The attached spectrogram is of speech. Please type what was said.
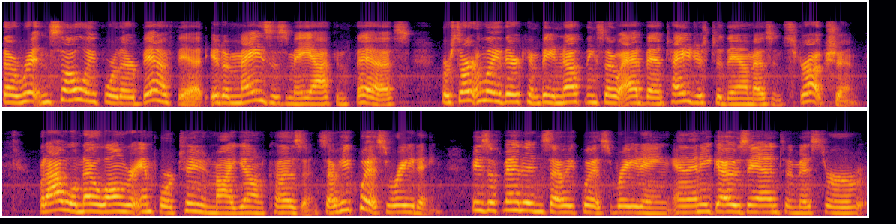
Though written solely for their benefit, it amazes me, I confess, for certainly there can be nothing so advantageous to them as instruction. But I will no longer importune my young cousin. So he quits reading. He's offended, and so he quits reading. And then he goes in to Mr.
